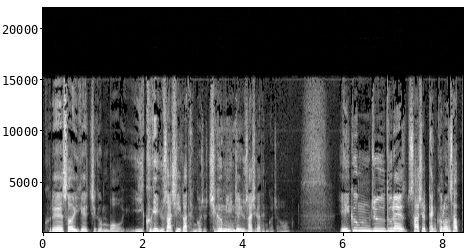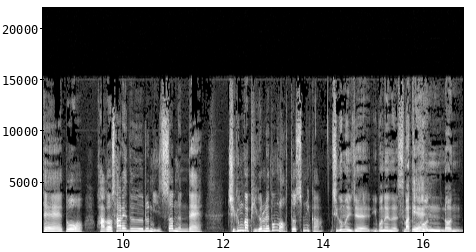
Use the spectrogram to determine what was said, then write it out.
그래서 이게 지금 뭐 이 그게 유사시가 된 거죠. 지금이 음. 이제 유사시가 된 거죠. 예금주들의 사실 뱅크런 사태도 과거 사례들은 있었는데 지금과 비교를 해보면 어떻습니까? 지금은 이제 이번에는 스마트폰 예. run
